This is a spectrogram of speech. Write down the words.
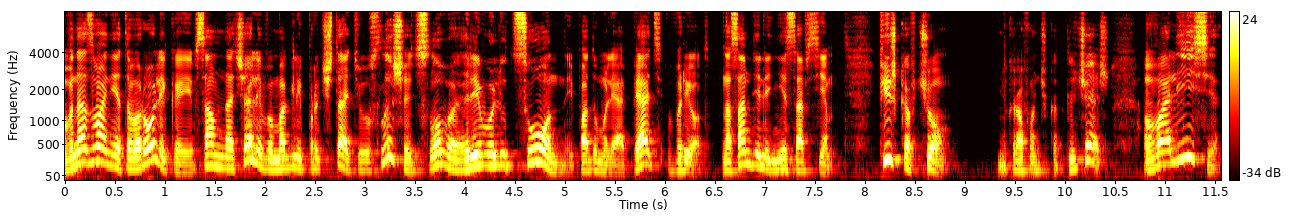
В названии этого ролика и в самом начале вы могли прочитать и услышать слово «революционный». Подумали, опять врет. На самом деле не совсем. Фишка в чем? Микрофончик отключаешь. В Алисе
